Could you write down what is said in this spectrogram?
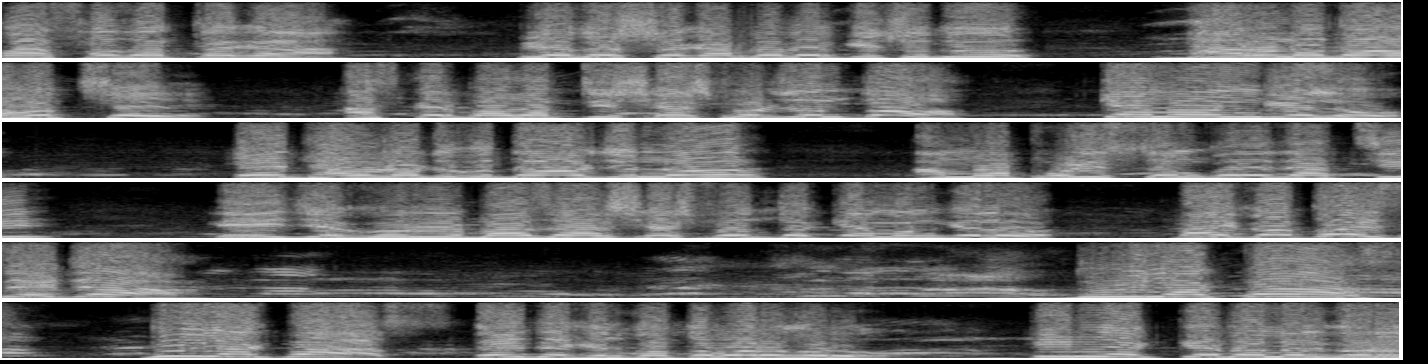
পাঁচ হাজার টাকা। প্রিয় দর্শক, আপনাদেরকে শুধু ধারণা দেওয়া হচ্ছে, আজকের বাজারটি শেষ পর্যন্ত কেমন গেল? এই ধারণাটুকু দেওয়ার জন্য আমরা পরিশ্রম করে যাচ্ছি। এই যে গরুর বাজার শেষ পর্যন্ত কেমন গেল? ভাই, কত হয়েছে এটা? দুই লাখ পাঁচ, দুই লাখ পাঁচ। এই দেখেন কত বড় গরু। তিন লাখ টাকা দামের গরু,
